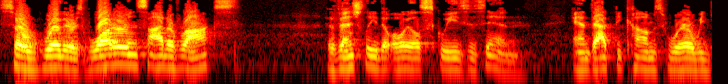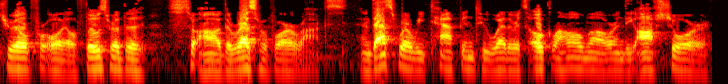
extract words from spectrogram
So where there's water inside of rocks, eventually the oil squeezes in. And that becomes where we drill for oil. Those are the, uh, the reservoir rocks. And that's where we tap into, whether it's Oklahoma or in the offshore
